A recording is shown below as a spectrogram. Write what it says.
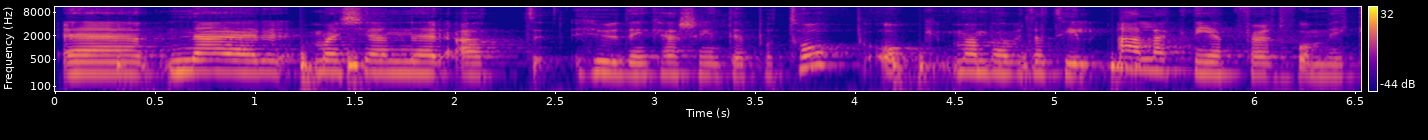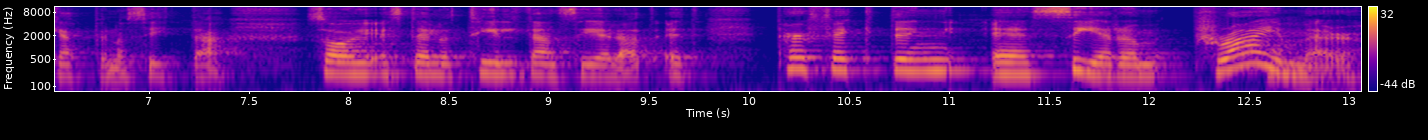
Eh, när man känner att huden kanske inte är på topp och man behöver ta till alla knep för att få makeupen att sitta. Så har ju Estelle Till lanserat ett Perfecting eh, Serum Primer.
